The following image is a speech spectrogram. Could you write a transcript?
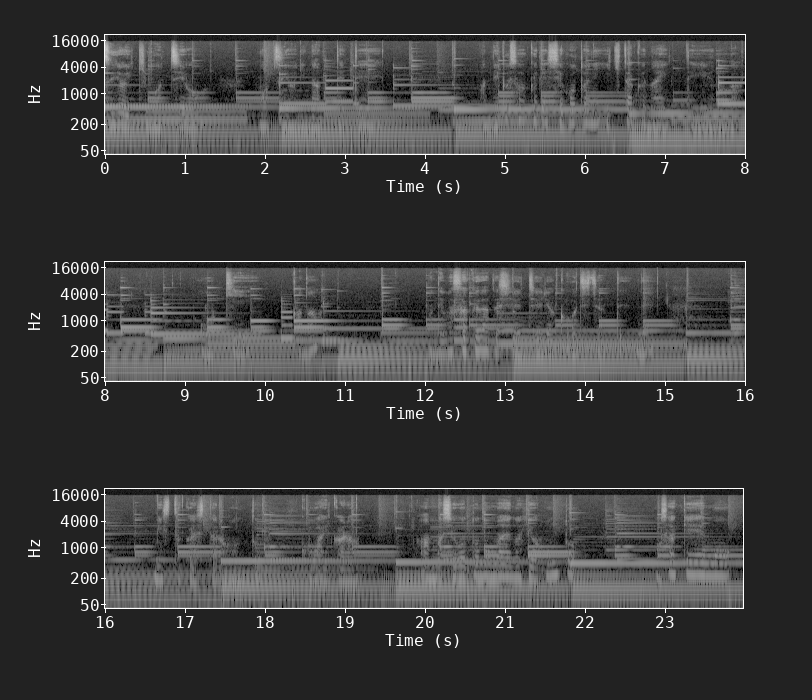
強い気持ちを持つようになってて、まあ、寝不足で仕事に行きたくないっていうのが大きいかな、まあ、寝不足だと集中力落ちちゃってねミスとかしたらほんと怖いからあんま仕事の前の日はほんとお酒も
